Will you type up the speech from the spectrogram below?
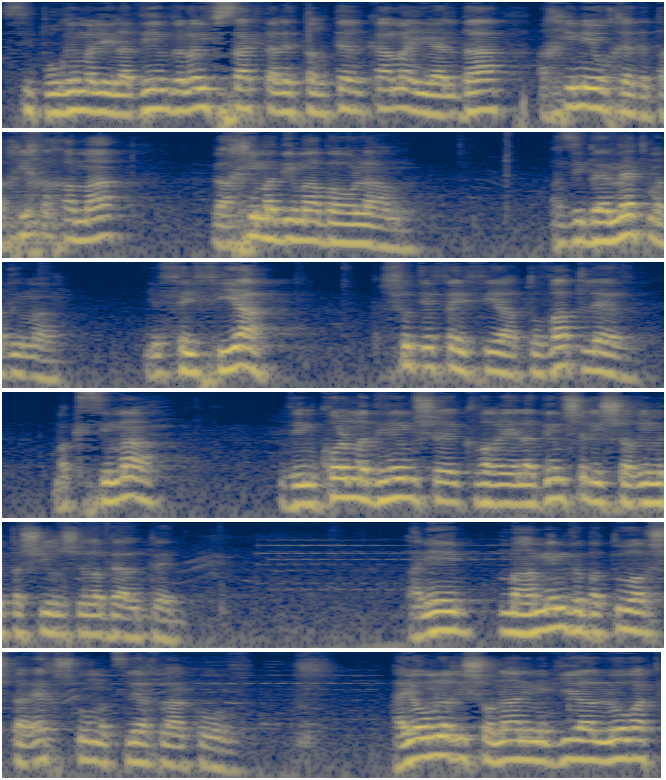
סיפורים על ילדים, ולא הפסקת לטרטר כמה היא הילדה הכי מיוחדת, הכי חכמה והכי מדהימה בעולם. אז היא באמת מדהימה, יפהפייה, פשוט יפהפייה, טובת לב, מקסימה, ועם קול מדהים שכבר הילדים שלי שרים את השיר שלה בעל פה. אני מאמין ובטוח שאתה איכשהו מצליח לעקוב. היום לראשונה אני מגיע לא רק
